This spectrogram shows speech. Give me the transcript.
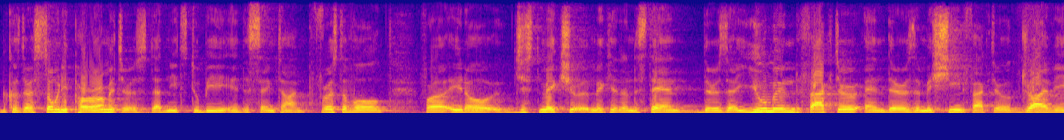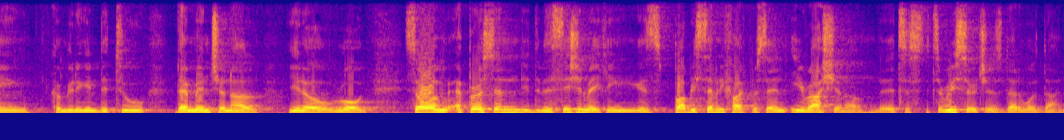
because there are so many parameters that needs to be at the same time. First of all, for, you know, just make sure, make it understand there's a human factor and there's a machine factor, driving, commuting in the two dimensional, you know, road. So um, a person, the decision making is probably 75% irrational. It's a, it's a researchers that was done.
